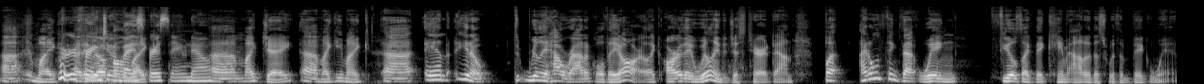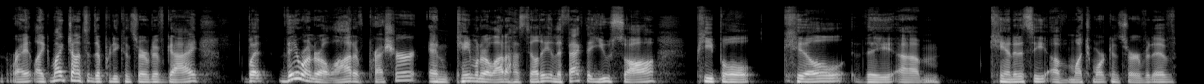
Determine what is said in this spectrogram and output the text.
Uh, Mike. We're referring to him by his first name now. Uh, Mike J, uh, Mikey Mike. Uh, and, you know, really how radical they are. Like, are they willing to just tear it down? But I don't think that wing – feels like they came out of this with a big win, right? Like Mike Johnson's a pretty conservative guy, but they were under a lot of pressure and came under a lot of hostility. And the fact that you saw people kill the um, candidacy of much more conservative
